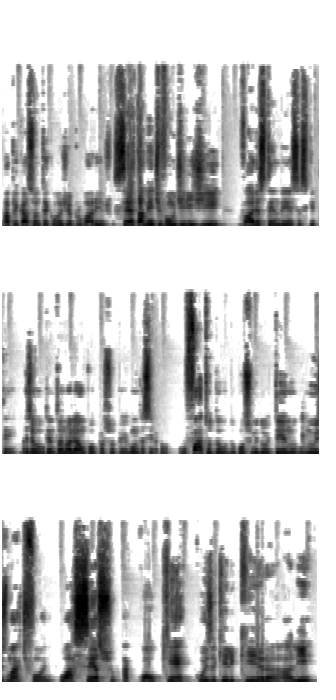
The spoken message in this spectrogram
aplicação de tecnologia para o varejo. Certamente vão dirigir várias tendências que tem. Mas eu, tentando olhar um pouco para a sua pergunta, assim, o fato do, do consumidor ter no, no, smartphone o acesso a qualquer coisa que ele queira ali,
